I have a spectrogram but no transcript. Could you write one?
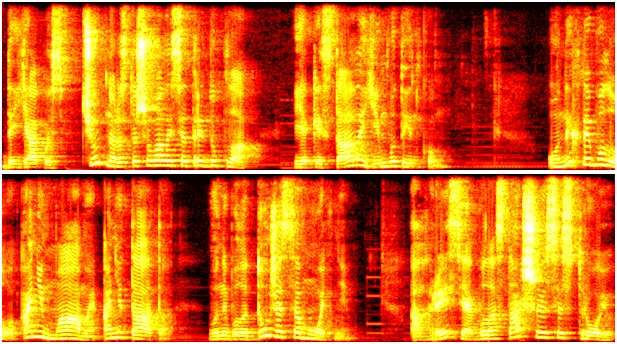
де якось чудно розташувалися три дупла, які стали їм будинком. У них не було ані мами, ані тата. Вони були дуже самотні. Агресія була старшою сестрою,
